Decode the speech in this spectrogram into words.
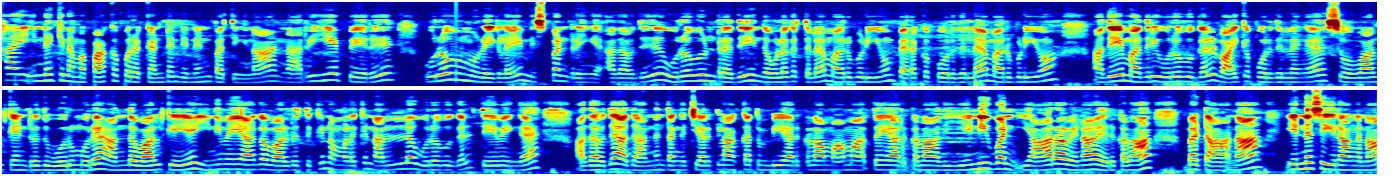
ஹாய் இன்றைக்கி நம்ம பார்க்க போகிற கண்டென்ட் என்னன்னு பார்த்தீங்கன்னா நிறைய பேர் உறவு முறைகளை மிஸ் பண்ணுறீங்க அதாவது உறவுன்றது இந்த உலகத்தில் மறுபடியும் பிறக்க போகிறதில்ல மறுபடியும் அதே மாதிரி உறவுகள் வாய்க்க போகிறது இல்லைங்க ஸோ வாழ்க்கைன்றது ஒரு முறை அந்த வாழ்க்கையை இனிமையாக வாழ்கிறதுக்கு நம்மளுக்கு நல்ல உறவுகள் தேவைங்க. அதாவது அது அண்ணன் தங்கச்சியாக இருக்கலாம் அக்கா தம்பியாக இருக்கலாம் மாமா அத்தையாக இருக்கலாம் அது எனி ஒன் யாராக வேணாலும் இருக்கலாம். பட் ஆனால் என்ன செய்கிறாங்கன்னா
